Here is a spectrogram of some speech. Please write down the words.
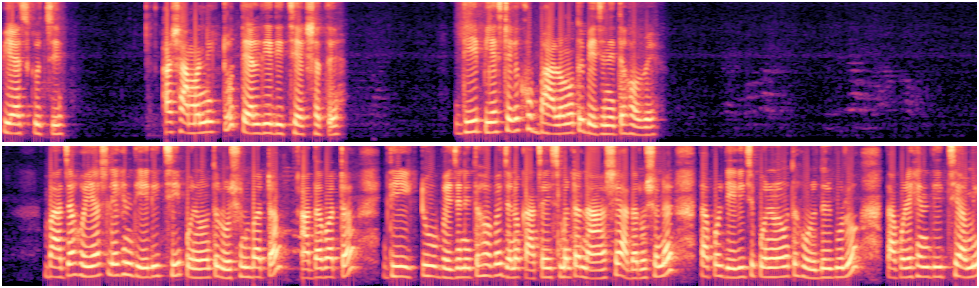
পেঁয়াজ কুচি। আর সামান্য একটু তেল দিয়ে দিচ্ছি একসাথে। দিয়ে পেঁয়াজটাকে খুব ভালো মতো বেজে নিতে হবে। ভাজা হয়ে আসলে এখানে দিয়ে দিচ্ছি পরিমাণ রসুন বাটা, আদা বাটা। দিয়ে একটু ভেজে নিতে হবে যেন কাঁচা স্মেলটা না আসে আদা রসুনের। তারপর দিয়ে দিচ্ছি পরিমাণ মতো হলুদের গুঁড়ো। তারপর এখানে দিচ্ছি আমি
